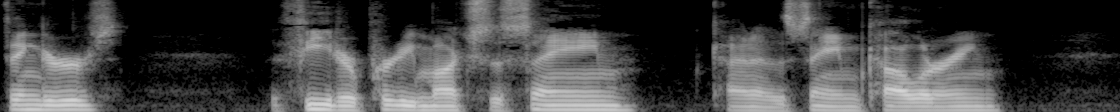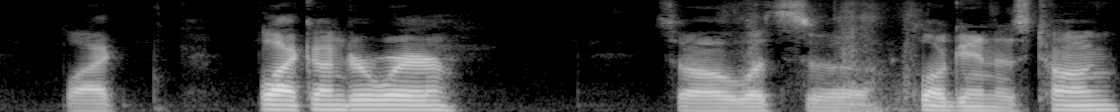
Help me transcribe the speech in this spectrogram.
fingers. The feet are pretty much the same, kind of the same coloring. Black, black underwear. So let's uh, plug in his tongue.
